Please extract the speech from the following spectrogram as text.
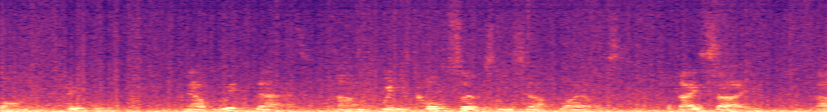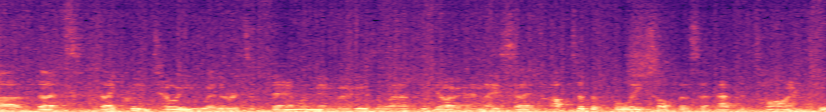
vulnerable people. Now, with that, um, when you call Service New South Wales, they say uh, that they couldn't tell you whether it's a family member who's allowed to go, and they say up to the police officer at the time to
